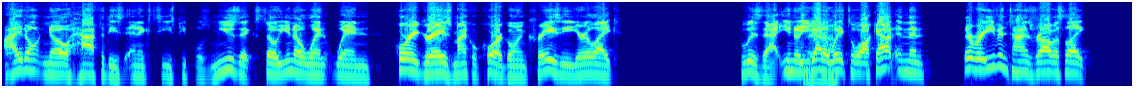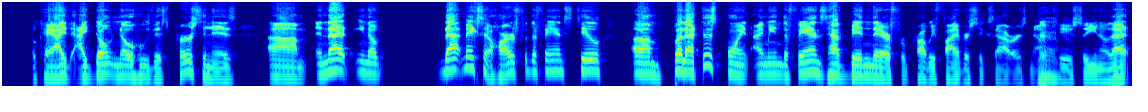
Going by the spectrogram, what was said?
I don't know half of these NXT's people's music. So, you know, when when Corey Graves, Michael Cole going crazy, you're like, who is that? You know, you yeah. got to wait to walk out. And then there were even times where I was like, okay, I, I don't know who this person is. Um, and that, you know, that makes it hard for the fans too. Um, but at this point, I mean, the fans have been there for probably five or six hours now yeah. too. So you know that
